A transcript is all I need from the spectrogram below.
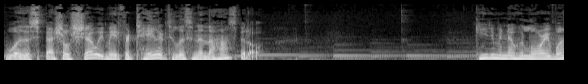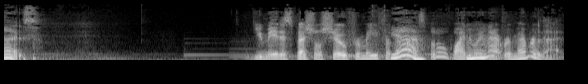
was a special show we made for Taylor to listen in the hospital. He didn't even know who Lori was. You made a special show for me the Yeah. hospital. Why do I mm-hmm. not remember that?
